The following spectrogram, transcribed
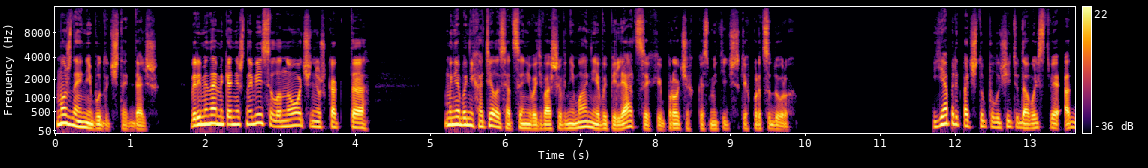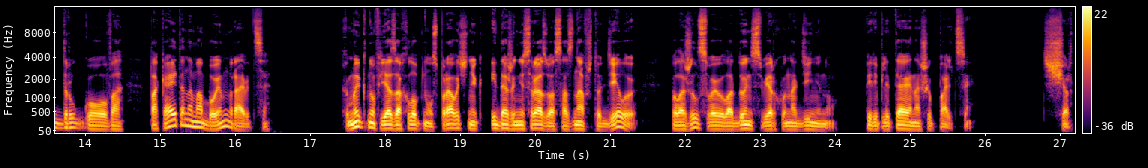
«Можно я не буду читать дальше? Временами, конечно, весело, но очень уж как-то... Мне бы не хотелось оценивать ваше внимание в эпиляциях и прочих косметических процедурах. Я предпочту получить удовольствие от другого, пока это нам обоим нравится». Хмыкнув, я захлопнул справочник и, даже не сразу осознав, что делаю, положил свою ладонь сверху на Динину, переплетая наши пальцы. Черт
